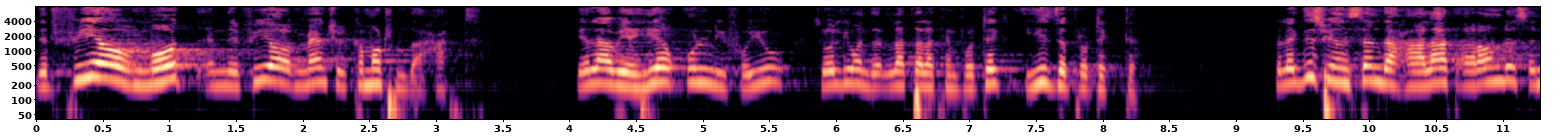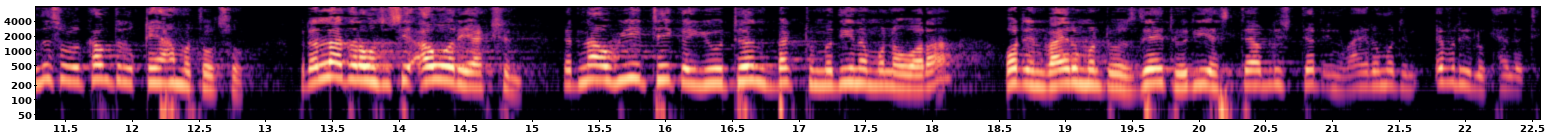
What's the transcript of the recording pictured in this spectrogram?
That fear of maut and the fear of man should come out from the heart. Allah, we are here only for you. So only one that Allah Ta'ala can protect, He is the protector. So like this we understand the halat around us and this will come to the qiyamah also. But Allah Ta'ala wants to see our reaction. That now we take a U-turn back to Medina Munawwara. What environment was there to re-establish that environment in every locality.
